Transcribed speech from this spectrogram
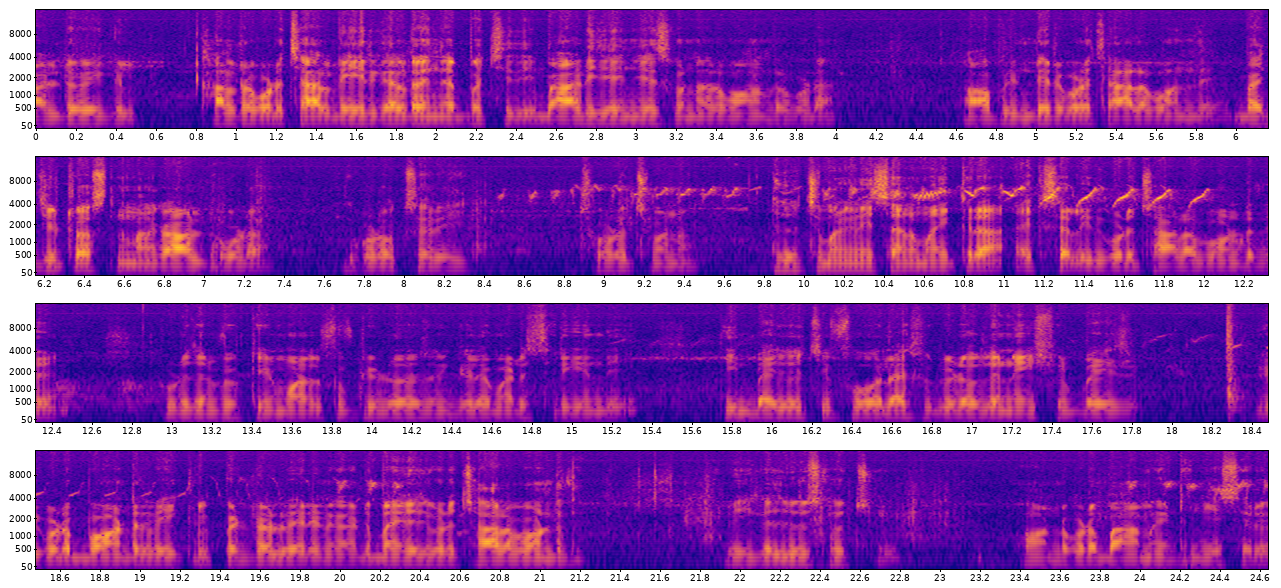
ఆల్టో వెహికల్. కలర్ కూడా చాలా రేర్ కలర్ అని చెప్పొచ్చు ఇది. బాగా డిజైన్ చేసుకున్నారు ఓనర్ కూడా. లోపల ఇంటీరియర్ కూడా చాలా బాగుంది. బడ్జెట్లో వస్తుంది మనకి ఆల్టో కూడా. ఇది కూడా ఒకసారి చూడొచ్చు మనం. ఇది వచ్చి మనకి నిసాన్ మైక్రా ఎక్సెల్ ఇది కూడా చాలా బాగుంటుంది. Two thousand fifteen model. Fifty thousand kilometres తిరిగింది. దీని ప్రైస్ వచ్చి four lakhs fifty thousand next price. ఇది కూడా బాగుంటుంది వెహికల్ పెట్రోల్ వేరే కాబట్టి మైలేజ్ కూడా చాలా బాగుంటుంది. వెహికల్ చూసుకోవచ్చు. వాండర్ కూడా బాగా మెయింటైన్ చేశారు.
